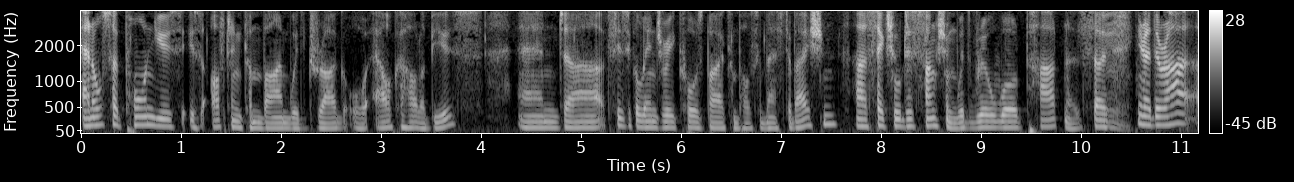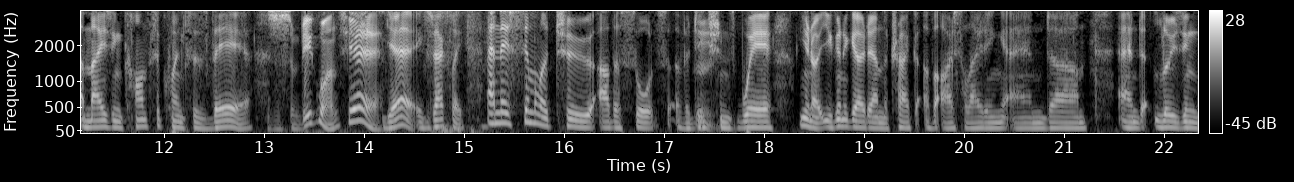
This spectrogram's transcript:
And also, porn use is often combined with drug or alcohol abuse and uh, physical injury caused by compulsive masturbation, uh, sexual dysfunction with real world partners. So, you know, there are amazing consequences there. Those are some big ones, yeah. Yeah, exactly. And they're similar to other sorts of addictions where, you know, you're going to go down the track of isolating and um, and losing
